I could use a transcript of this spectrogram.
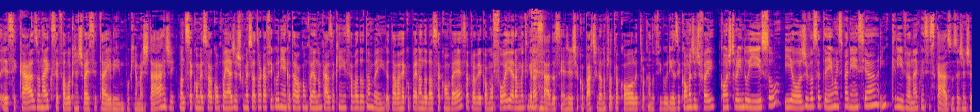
esse caso, né, que você falou que a gente vai citar ele um pouquinho mais tarde, quando você começou a acompanhar, a gente começou a trocar figurinha, que eu tava acompanhando um caso aqui em Salvador também. Eu tava recuperando a nossa conversa para ver como foi e era muito engraçado, assim, a gente compartilhando protocolo e trocando figurinhas e como a gente foi construindo isso e hoje você tem uma experiência incrível, né, com esses casos. A gente gente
